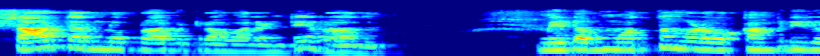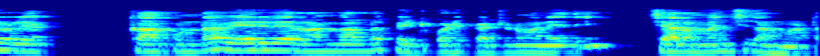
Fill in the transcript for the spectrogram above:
షార్ట్ టర్మ్లో ప్రాఫిట్ రావాలంటే రాదు. మీ డబ్బు మొత్తం కూడా ఒక కంపెనీలో లే కాకుండా వేరు వేరు రంగాల్లో పెట్టుబడి పెట్టడం అనేది చాలా మంచిదన్నమాట.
